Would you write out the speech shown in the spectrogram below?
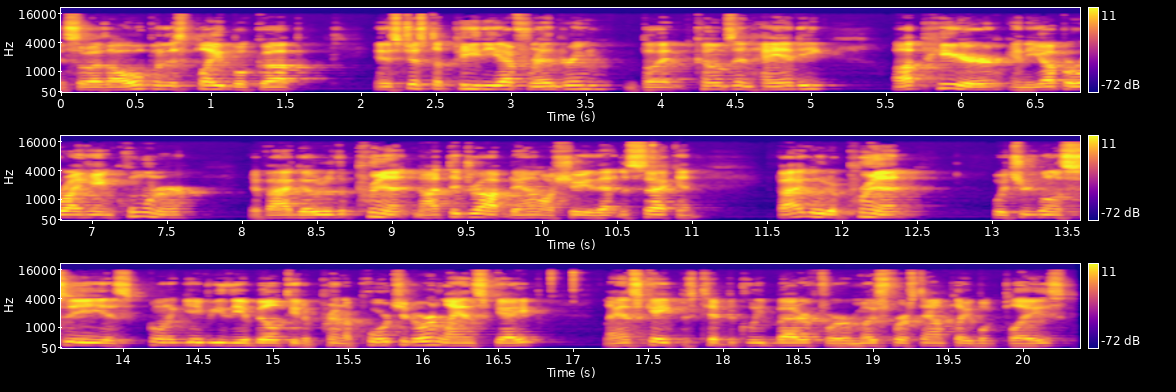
And so as I open this playbook up, and it's just a PDF rendering, but it comes in handy. Up here in the upper right hand corner, if I go to the print, not the drop down, I'll show you that in a second, if I go to print, what you're going to see is going to give you the ability to print a portrait or a landscape. Landscape is typically better for most first down playbook plays.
